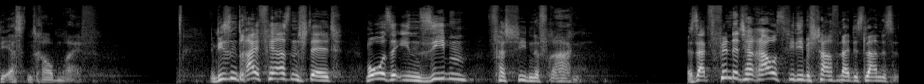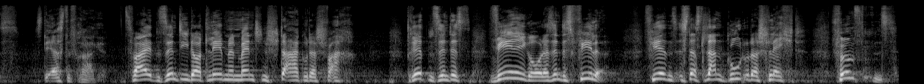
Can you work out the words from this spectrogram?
die ersten Trauben reif. In diesen drei Versen stellt Mose ihnen sieben verschiedene Fragen. Er sagt, findet heraus, wie die Beschaffenheit des Landes ist. Das ist die erste Frage. Zweitens, sind die dort lebenden Menschen stark oder schwach? Drittens, sind es wenige oder sind es viele? Viertens, ist das Land gut oder schlecht? Fünftens,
